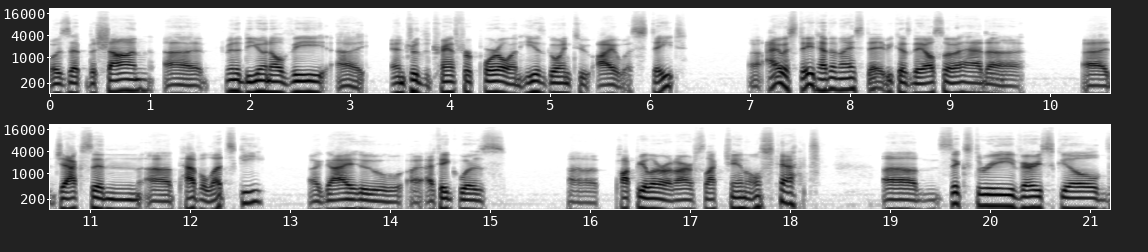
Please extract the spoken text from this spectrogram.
was that Bashan uh, committed to UNLV, uh, entered the transfer portal, and he is going to Iowa State. Uh, Iowa State had a nice day because they also had uh, uh, Jackson uh, Paveletzke, a guy who I, I think was uh, popular on our Slack channel chat. um, six three, very skilled,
